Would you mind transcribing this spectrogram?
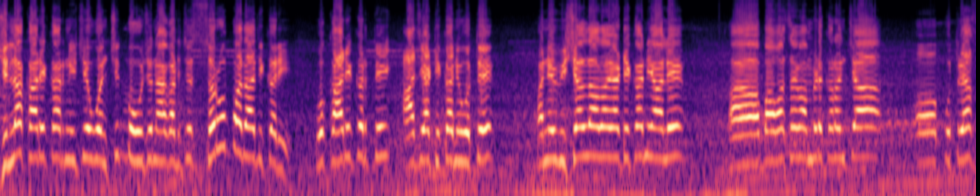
जिल्हा कार्यकारिणीचे वंचित बहुजन आघाडीचे सर्व पदाधिकारी व कार्यकर्ते आज या ठिकाणी होते. आणि विशालदादा या ठिकाणी आले. बाबासाहेब आंबेडकरांच्या पुतळ्यास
